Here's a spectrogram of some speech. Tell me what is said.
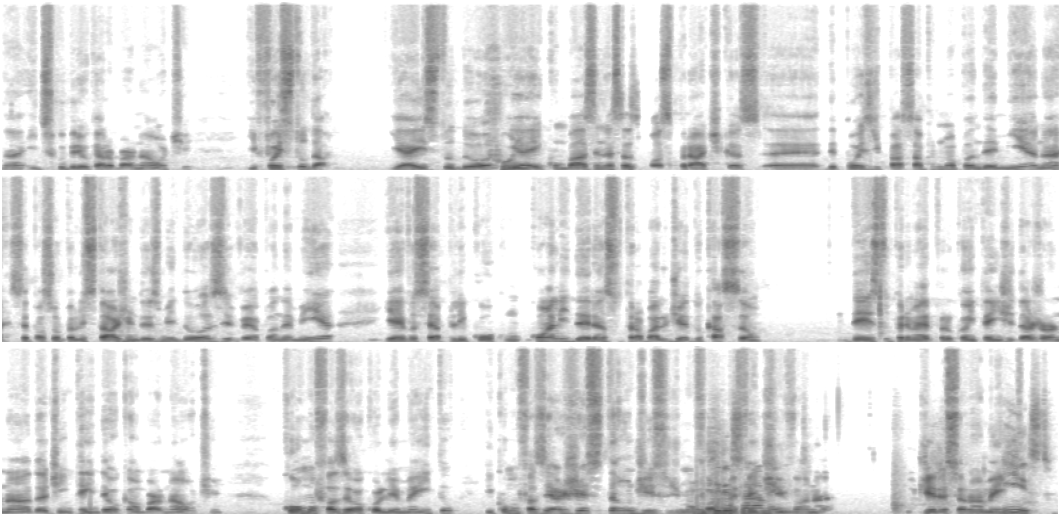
né, e descobriu que era burnout e foi estudar. E aí estudou, Fui. e aí com base nessas boas práticas, é, depois de passar por uma pandemia, né? Você passou pelo estágio em 2012, veio a pandemia, e aí você aplicou com, com a liderança o trabalho de educação. Desde o primeiro, pelo que eu entendi da jornada, de entender o que é um burnout, como fazer o acolhimento e como fazer a gestão disso de uma forma efetiva, né? O direcionamento. Isso.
